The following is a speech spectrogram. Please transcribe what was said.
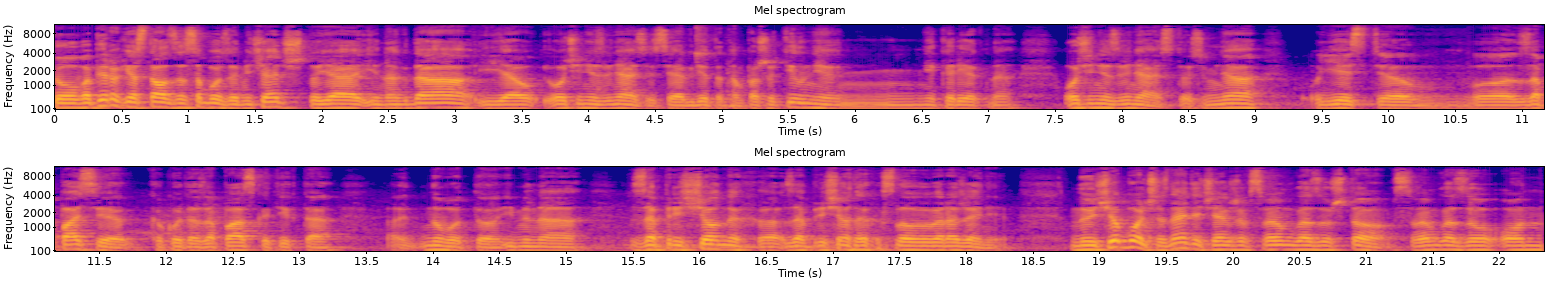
то, во-первых, я стал за собой замечать, что я иногда, и я очень извиняюсь, если я где-то там пошутил не, некорректно, очень извиняюсь. То есть у меня есть э, в запасе какой-то запас каких-то, э, ну вот именно запрещенных, запрещенных слов и выражений. Но еще больше, знаете, человек же в своем глазу что? В своем глазу он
